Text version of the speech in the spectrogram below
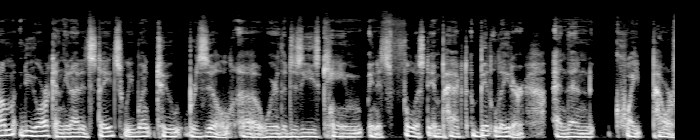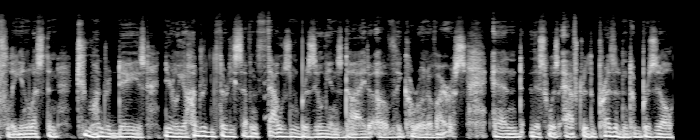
From New York and the United States, we went to Brazil, uh, where the disease came in its fullest impact a bit later, and then quite powerfully. In less than 200 days, nearly 137,000 Brazilians died of the coronavirus. And this was after the president of Brazil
